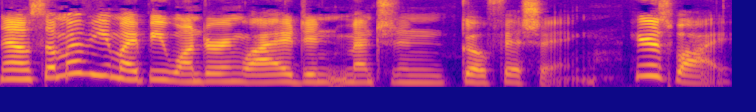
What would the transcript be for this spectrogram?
Now, some of you might be wondering why I didn't mention go fishing. Here's why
